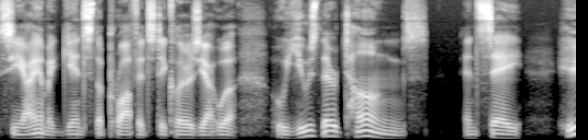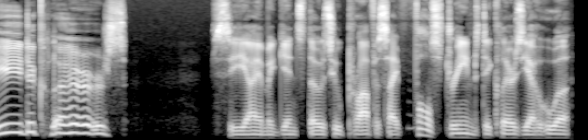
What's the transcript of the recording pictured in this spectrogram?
See, I am against the prophets, declares Yahuwah, who use their tongues and say, He declares. See, I am against those who prophesy false dreams, declares Yahuwah,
